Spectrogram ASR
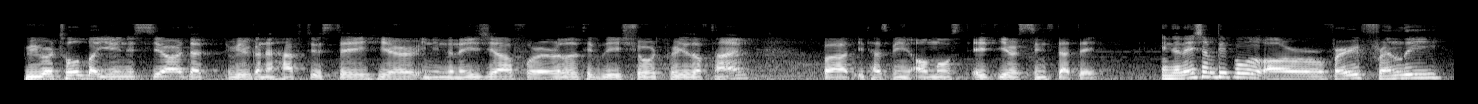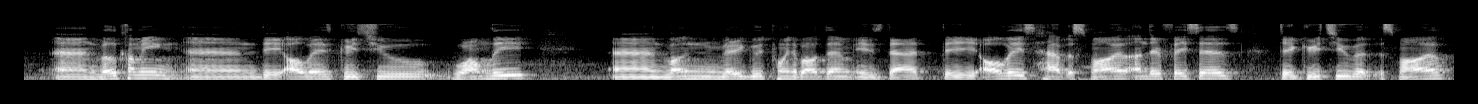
We were told by UNHCR that we're gonna have to stay here in Indonesia for a relatively short period of time, but it has been almost eight years since that day. Indonesian people are very friendly and welcoming and they always greet you warmly. And one very good point about them is that they always have a smile on their faces. They greet you with a smile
